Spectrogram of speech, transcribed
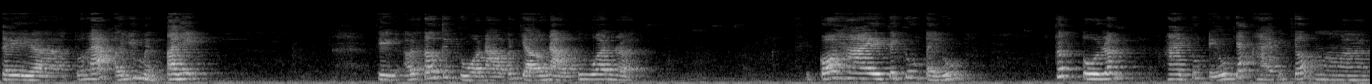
thì à, tôi hát ở dưới miền tây. Thì ở tới cái chùa nào cái chợ nào tôi quên rồi. Thì có hai cái chú tiểu thích tôi lắm. Hai chú tiểu dắt hai cái chớp ừ, à,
